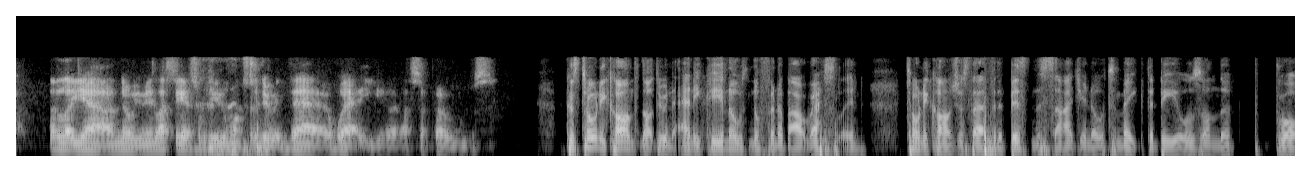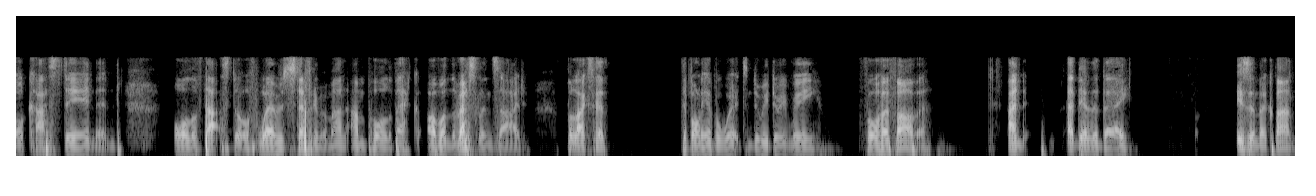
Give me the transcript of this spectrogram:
like, yeah, I know what you mean. Unless they get somebody who wants to do it their way, then I suppose. Because Tony Khan's not doing any. He knows nothing about wrestling. Tony Khan's just there for the business side, you know, to make the deals on the broadcasting and all of that stuff. Whereas Stephanie McMahon and Paul Levesque are on the wrestling side. But like I said, they've only ever worked in WWE for her father. And at the end of the day, is a McMahon.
